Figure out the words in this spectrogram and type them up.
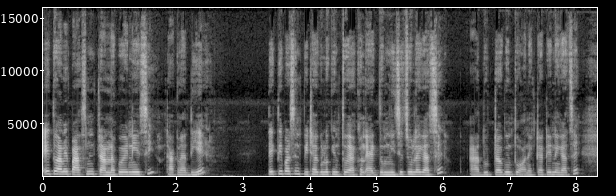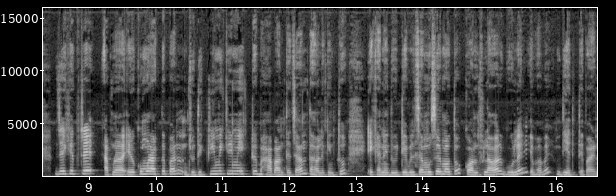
এই তো আমি পাঁচ মিনিট রান্না করে নিয়েছি ঢাকনা দিয়ে। দেখতে পাচ্ছেন পিঠাগুলো কিন্তু এখন একদম নিচে চলে গেছে আর দুধটাও কিন্তু অনেকটা টেনে গেছে। যে ক্ষেত্রে আপনারা এরকমও রাখতে পারেন, যদি ক্রিমি ক্রিমি একটু ভাব আনতে চান, তাহলে কিন্তু এখানে দুই টেবিল চামচের মতো কর্নফ্লাওয়ার গুলে এভাবে দিয়ে দিতে পারেন।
